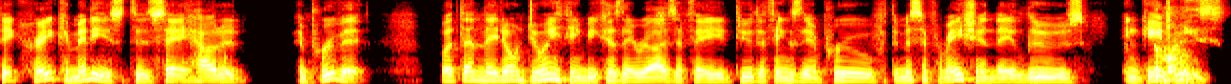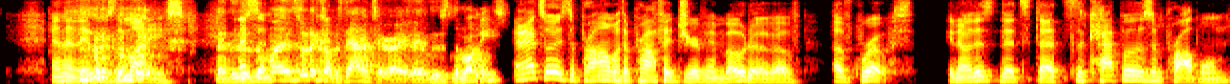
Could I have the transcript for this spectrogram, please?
they create committees to say how to improve it, but then they don't do anything because they realize if they do the things to improve the misinformation, they lose the engagement, monies. And then they lose the monies. they lose That's the money that's what it comes down to right? They lose the monies. And that's always the problem with a profit-driven motive of of growth. You know, this that's that's the capitalism problem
